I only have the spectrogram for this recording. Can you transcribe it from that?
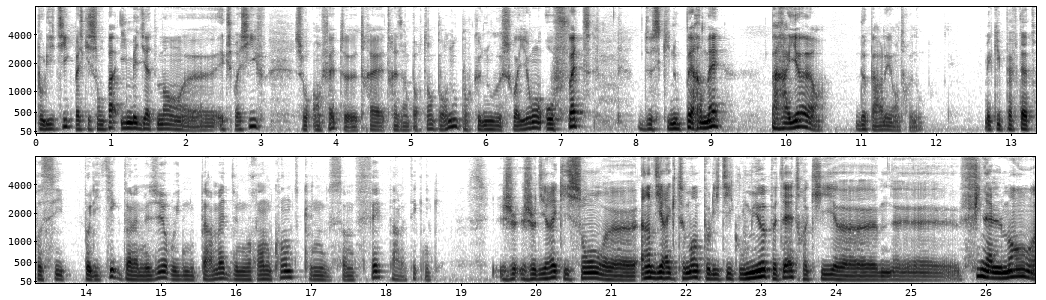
politiques, parce qu'ils ne sont pas immédiatement expressifs, sont en fait très, très importants pour nous, pour que nous soyons au fait de ce qui nous permet, par ailleurs, de parler entre nous. Mais qui peuvent être aussi politiques dans la mesure où ils nous permettent de nous rendre compte que nous sommes faits par la technique. Je, dirais qu'ils sont euh, indirectement politiques, ou mieux peut-être, qui euh, euh, finalement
